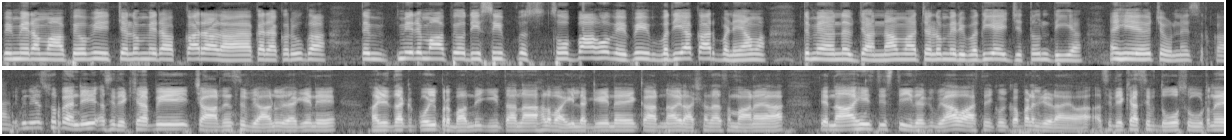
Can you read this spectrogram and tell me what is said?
ਵੀ ਮੇਰਾ ਮਾਂ ਪਿਓ ਵੀ ਚਲੋ ਮੇਰਾ ਘਰ ਵਾਲਾ ਆਇਆ ਕਰਿਆ ਕਰੂਗਾ ਤੇ ਮੇਰੇ ਮਾਂ ਪਿਓ ਦੀ ਸੀ ਸੋਭਾ ਹੋਵੇ ਵੀ ਵਧੀਆ ਘਰ ਬਣਿਆ ਵਾ ਤੇ ਮੈਂ ਉਹਨੂੰ ਜਾਣਾ ਵਾ, ਚਲੋ ਮੇਰੀ ਵਧੀਆ ਇੱਜ਼ਤ ਹੁੰਦੀ ਆ। ਅਸੀਂ ਇਹੋ ਚਾਹੁੰਦੇ ਸਰਕਾਰ ਤੇ ਮੈਨੂੰ ਦੱਸੋ ਭੈਣ ਜੀ ਅਸੀਂ ਦੇਖਿਆ ਵੀ 4 ਦਿਨ ਸਿਰ ਵਿਆਹ ਨੂੰ ਰਹਿ ਗਏ ਨੇ, ਹਜੇ ਤੱਕ ਕੋਈ ਪ੍ਰਬੰਧ ਨਹੀਂ ਕੀਤਾ, ਨਾ ਹਲਵਾਈ ਲੱਗੇ ਨੇ ਘਰ, ਨਾ ਹੀ ਰਾਸ਼ਨ ਦਾ ਸਮਾਨ ਆਇਆ ਤੇ ਨਾ ਹੀ ਇਸ ਧੀ ਦੇ ਵਿਆਹ ਵਾਸਤੇ ਕੋਈ ਕੱਪੜਾ ਜਿਹੜਾ ਆਇਆ ਵਾ। ਅਸੀਂ ਦੇਖਿਆ ਸਿਰਫ ਦੋ ਸੂਟ ਨੇ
